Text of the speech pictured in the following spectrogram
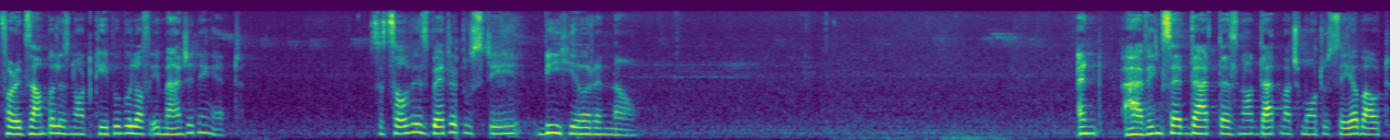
for example, is not capable of imagining it. So it's always better to stay, be here and now. And having said that, there's not that much more to say about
